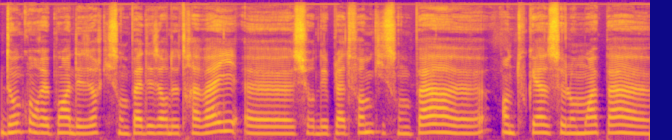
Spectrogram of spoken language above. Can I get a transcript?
Donc on répond à des heures qui ne sont pas des heures de travail euh, sur des plateformes qui ne sont pas, euh, en tout cas selon moi, pas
